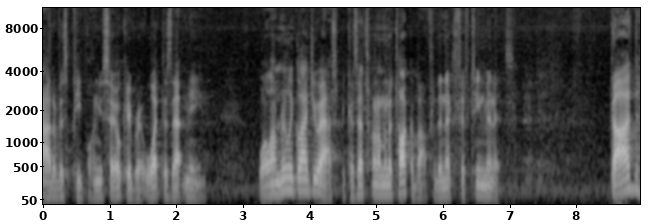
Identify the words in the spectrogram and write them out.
out of his people. And you say, okay, Brett, what does that mean? Well, I'm really glad you asked because that's what I'm going to talk about for the next 15 minutes. God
